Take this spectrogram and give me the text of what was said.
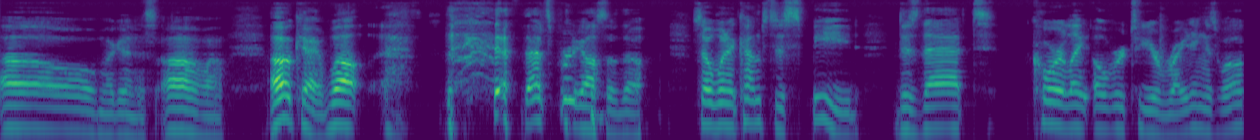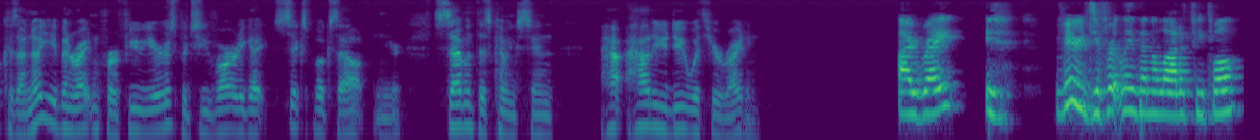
oh my goodness! Oh wow. Okay, well, that's pretty awesome though. So when it comes to speed, does that correlate over to your writing as well? Because I know you've been writing for a few years, but you've already got six books out, and your seventh is coming soon. How how do you do with your writing? I write very differently than a lot of people.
